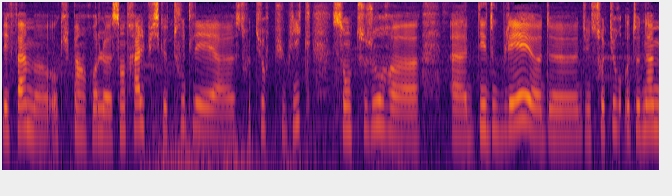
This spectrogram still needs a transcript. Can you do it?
les femmes occupent un rôle central puisque toutes les structures publiques sont toujours dédoublées d'une structure autonome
